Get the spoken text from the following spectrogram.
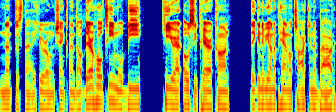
not just uh, hero and Shanclen the, their whole team will be here at oc paracon. They're going to be on a panel talking about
